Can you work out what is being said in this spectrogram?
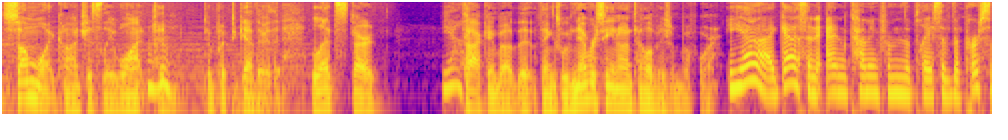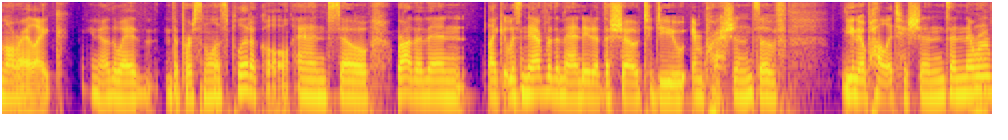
somewhat consciously want to, mm-hmm. to put together that let's start Yeah. talking about the things we've never seen on television before. Yeah, I guess, and and coming from the place of the personal, right? Like you know the way the personal is political, and so rather than like it was never the mandate of the show to do impressions of you know politicians, and there were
